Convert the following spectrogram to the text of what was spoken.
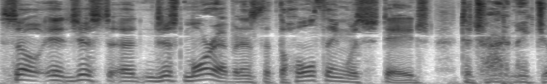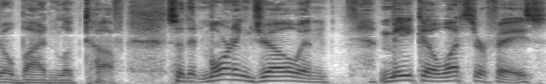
So it just uh, just more evidence that the whole thing was staged to try to make Joe Biden look tough, so that Morning Joe and Mika, what's her face,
